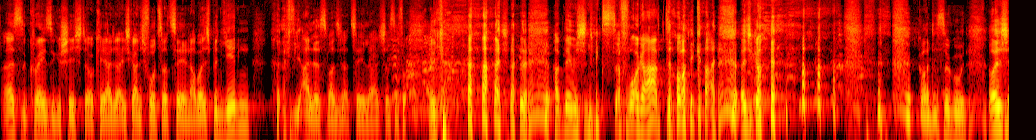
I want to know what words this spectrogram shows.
das ist eine crazy Geschichte, okay, hatte ich eigentlich gar nicht vor zu erzählen, aber ich bin jeden, wie alles, was ich erzähle, ich das nicht vor. Ich, ich habe nämlich nichts davor gehabt, aber egal. Ich, Gott ist so gut. Und ich,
